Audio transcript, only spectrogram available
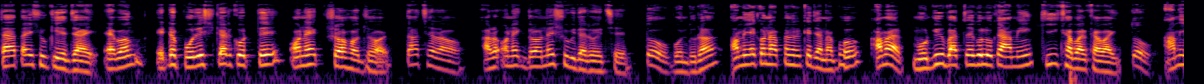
তাড়াতাড়ি শুকিয়ে যায় এবং এটা পরিষ্কার করতে অনেক সহজ হয়। তাছাড়াও আরও অনেক ধরনের সুবিধা রয়েছে। তো বন্ধুরা, আমি এখন আপনাদেরকে জানাব, আমার মুরগির বাচ্চাগুলোকে আমি কি খাবার খাওয়াই? তো আমি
